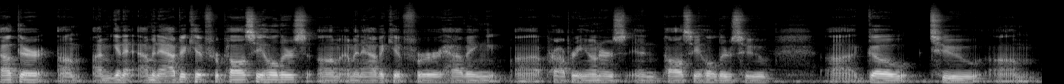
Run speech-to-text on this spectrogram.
out there. Um, I'm gonna. I'm an advocate for policyholders. Um, I'm an advocate for having uh, property owners and policyholders who uh, go to um,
